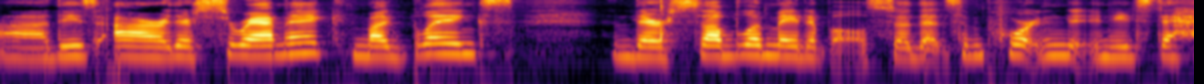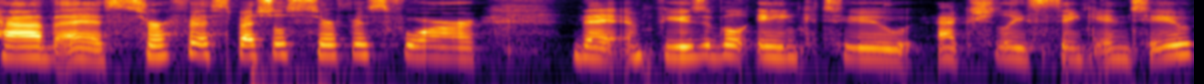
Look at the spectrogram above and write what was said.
Uh, these are, they're ceramic mug blanks. And they're sublimatable, so that's important. It needs to have a surface, special surface for the infusible ink to actually sink into.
